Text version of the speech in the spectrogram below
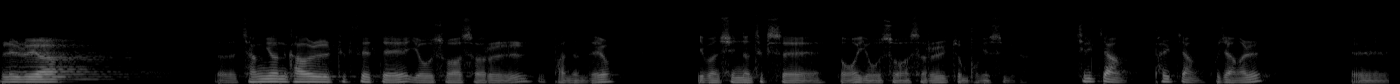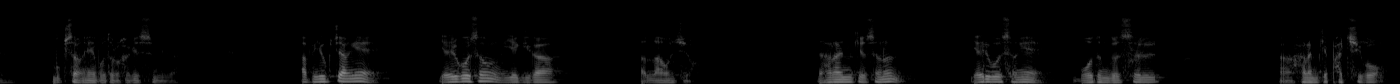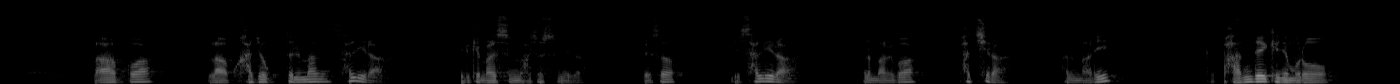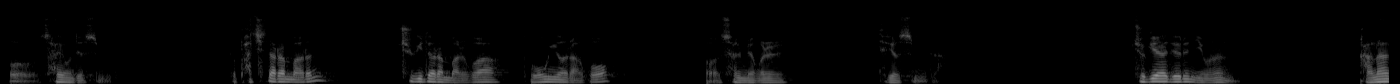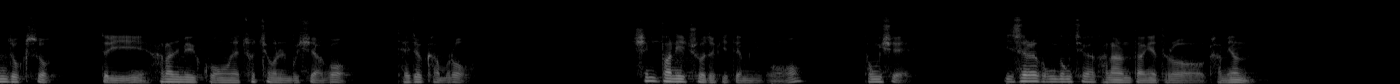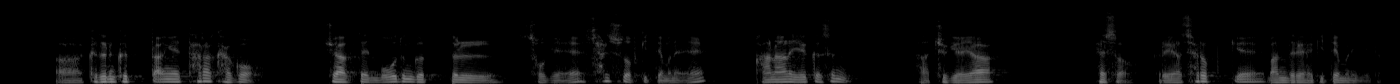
할렐루야. 어, 작년 가을 특세 때 여호수아서를 봤는데요. 이번 신년 특세도 여호수아서를 좀 보겠습니다. 7장, 8장, 9장을 묵상해 보도록 하겠습니다. 앞에 6장에 여리고성 얘기가 나오죠. 하나님께서는 여리고성의 모든 것을 아, 하나님께 바치고 라합과 라합 가족들만 살리라 이렇게 말씀하셨습니다. 그래서 살리라 하는 말과 바치라 하는 말이 그 반대 개념으로 어, 사용됐습니다. 그 바치다란 말은 죽이다란 말과 동의어라고 어, 설명을 드렸습니다. 죽여야 되는 이유는 가난 족속들이 하나님의 구원의 초청을 무시하고 대적함으로 심판이 주어졌기 때문이고 동시에 이스라엘 공동체가 가나안 땅에 들어가면 아, 그들은 그 땅에 타락하고 죄악된 모든 것들 속에 살 수 없기 때문에 가나안의 옛것은 다 죽여야 해서 그래야 새롭게 만들어야 했기 때문입니다.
